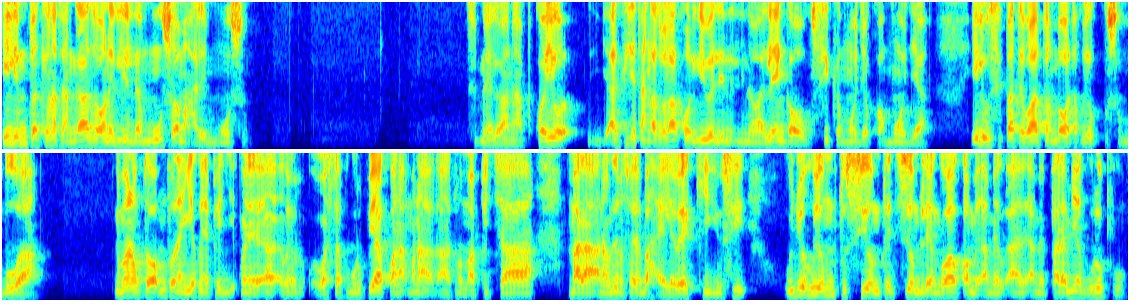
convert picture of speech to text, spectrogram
ili mtu akiona tangazo aone lili linamuhusu ama halimuhusu. Si tunaelewana hapo. Kwa hiyo hakikisha tangazo lako liwe lin- linawalenga wahusika moja kwa moja. Ili usipate watu ambao watakuja kukusumbua. Ndio maana unakuta mtu anaingia kwenye page, kwenye uh, whatsapp group yako ana- maana anatuma mapicha mara anauliza maswali ambayo haeleweki. You see ujue huyo mtu sio sio mlengo wako ameparamia ame, ame grupu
